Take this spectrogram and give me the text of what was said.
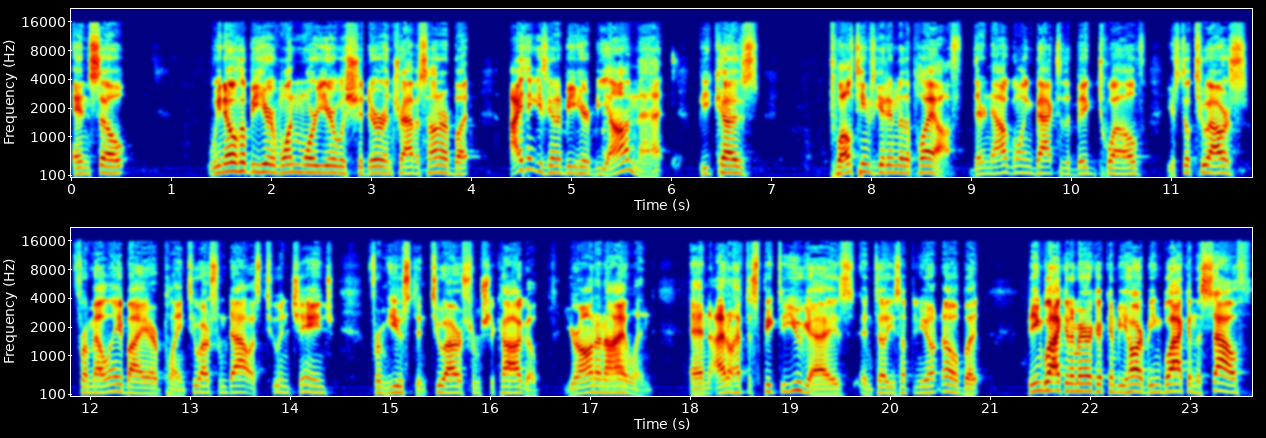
And so we know he'll be here one more year with Shedeur and Travis Hunter, but I think he's going to be here beyond that because 12 teams get into the playoff. They're now going back to the Big 12. You're still two hours from LA by airplane, two hours from Dallas, two and change from Houston, two hours from Chicago. You're on an island. And I don't have to speak to you guys and tell you something you don't know, but being black in America can be hard. Being black in the South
